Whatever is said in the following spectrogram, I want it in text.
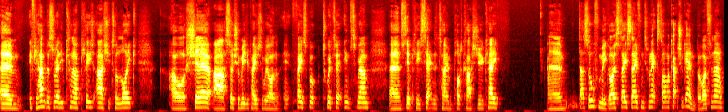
Um, if you haven't done so already, can I please ask you to like or share our social media pages? We're on Facebook, Twitter, Instagram um, simply setting the tone podcast UK. Um, that's all for me, guys. Stay safe until next time. I catch you again. Bye bye for now.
